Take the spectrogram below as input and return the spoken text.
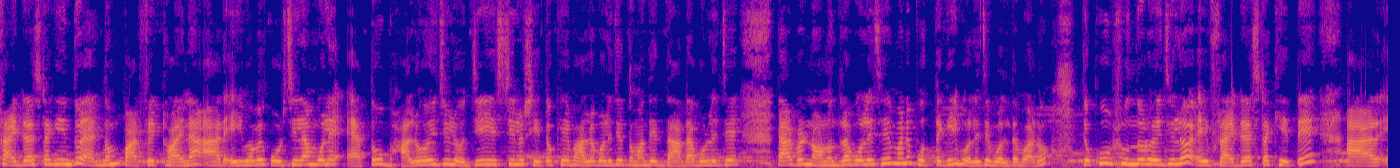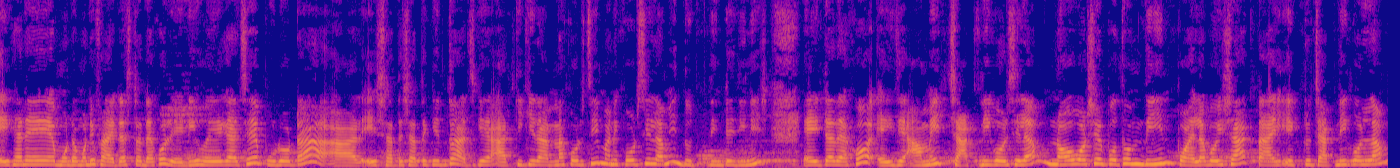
ফ্রাইড রাইসটা কিন্তু একদম পারফেক্ট হয় না। আর এইভাবে করছিলাম বলে এত ভালো হয়েছিল, যে এসেছিল সে তো খেয়ে ভালো বলেছে, তোমাদের দাদা বলেছে, তারপর ননদরা বলেছে মানে প্রত্যেকেই বলেছে বলতে পারো। তো খুব সুন্দর হয়েছিল এই ফ্রাইড রাইসটা খেতে। আর এখানে মোটামুটি ফ্রাইড রাইসটা দেখো রেডি হয়ে গেছে পুরোটা। আর এর সাথে সাথে কিন্তু আজকে আর কি কি রান্না করছি? মানে করছিলামই দু, তিনটে জিনিস। এইটা দেখো, এই যে আমের চাটনি করছিলাম। নববর্ষের প্রথম দিন, পয়লা বৈশাখ, তাই একটু চাটনি করলাম।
